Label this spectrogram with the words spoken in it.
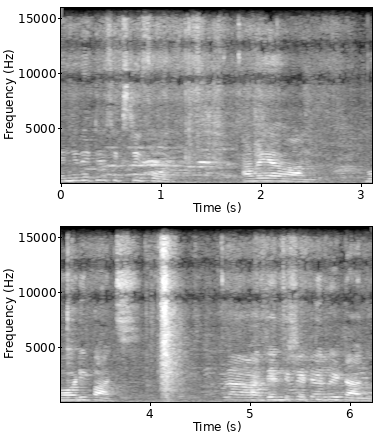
ఎన్ని పెట్టి సిక్స్టీ ఫోర్. అవయవాలు బాడీ పార్ట్స్. ఇప్పుడు పద్దెనిమిది శక్తిపీఠాలు.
